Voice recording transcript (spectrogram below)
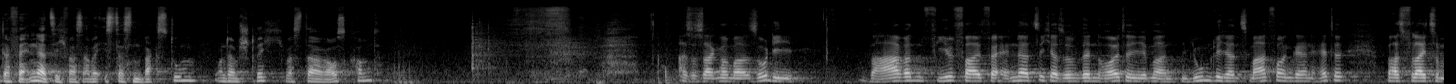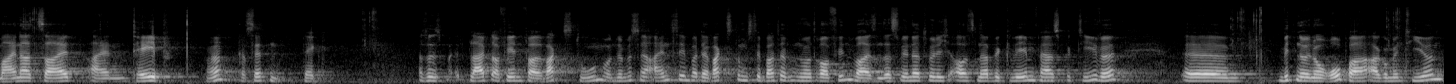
Da verändert sich was. Aber ist das ein Wachstum unterm Strich, was da rauskommt? Also sagen wir mal so, die Warenvielfalt verändert sich. Also wenn heute jemand, ein Jugendlicher ein Smartphone gerne hätte, war es vielleicht zu meiner Zeit ein Tape, ne? Kassettendeck. Also es bleibt auf jeden Fall Wachstum und wir müssen ja eins sehen bei der Wachstumsdebatte nur darauf hinweisen, dass wir natürlich aus einer bequemen Perspektive äh, mitten in Europa argumentieren.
